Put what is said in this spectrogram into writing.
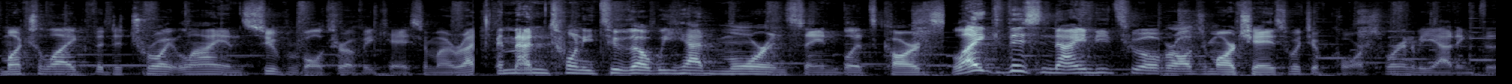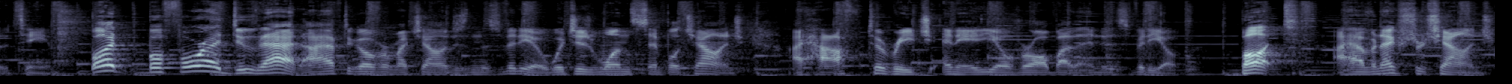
much like the Detroit Lions Super Bowl trophy case, am I right? In Madden 22, though, we had more insane blitz cards, like this 92 overall Ja'Marr Chase, which of course we're going to be adding to the team. But before I do that, I have to go over my challenges in this video, which is one simple challenge. I have to reach an 80 overall by the end of this video. But I have an extra challenge.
